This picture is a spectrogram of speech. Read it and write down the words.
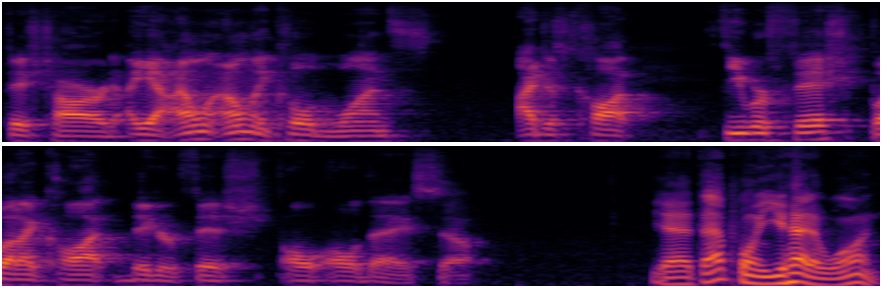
fished hard. Yeah, I only, I only cold once. I just caught fewer fish, but I caught bigger fish all, all day. So, yeah, at that point you had it won.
